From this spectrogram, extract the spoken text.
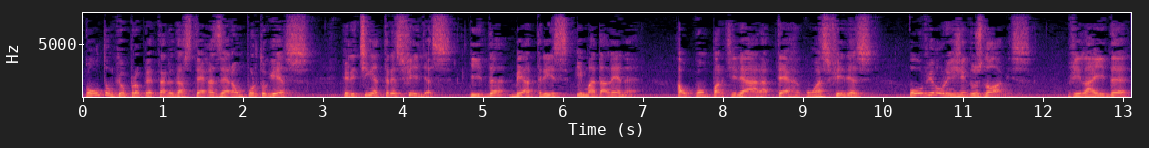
contam que o proprietário das terras era um português. Ele tinha três filhas, Ida, Beatriz e Madalena. Ao compartilhar a terra com as filhas, houve a origem dos nomes: Vila Ida,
